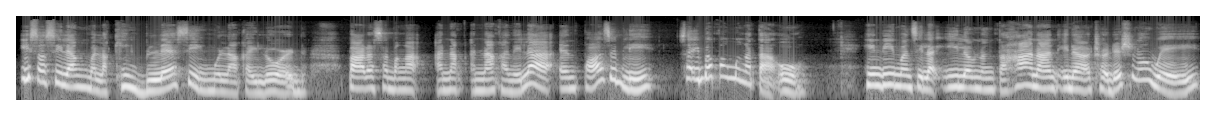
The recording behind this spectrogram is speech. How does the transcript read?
Isa silang malaking blessing mula kay Lord para sa mga anak-anak nila and possibly sa iba pang mga tao. Hindi man sila ilaw ng tahanan in a traditional way,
